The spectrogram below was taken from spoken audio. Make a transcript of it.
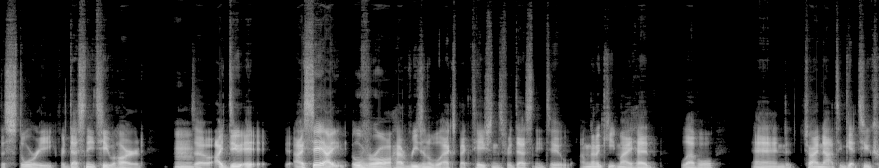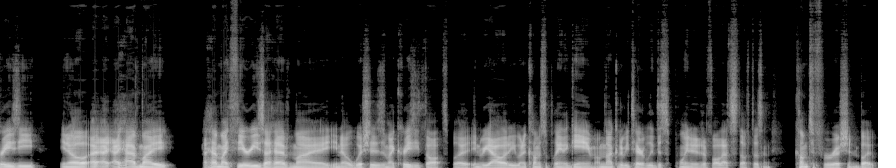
the story for Destiny 2 hard. mm. So I do it, I say I overall have reasonable expectations for Destiny 2. I'm going to keep my head level and try not to get too crazy. You know, I, I, have my I have my theories, I have my, you know, wishes and my crazy thoughts, but in reality when it comes to playing a game, I'm not going to be terribly disappointed if all that stuff doesn't come to fruition, but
